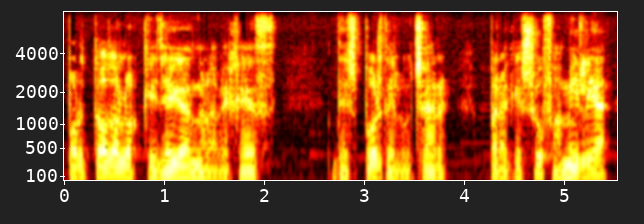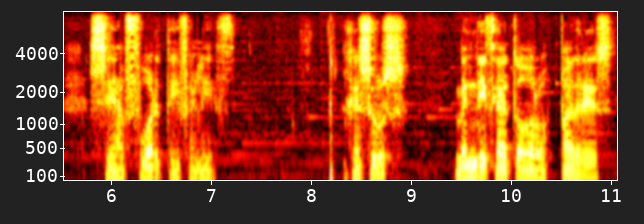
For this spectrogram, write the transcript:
por todos los que llegan a la vejez después de luchar para que su familia sea fuerte y feliz. Jesús bendice a todos los padres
